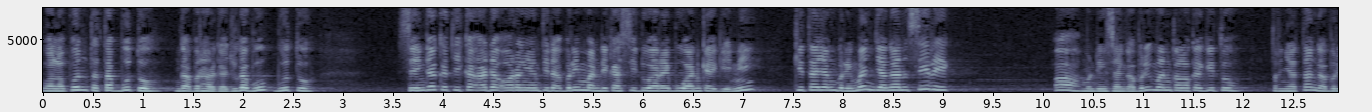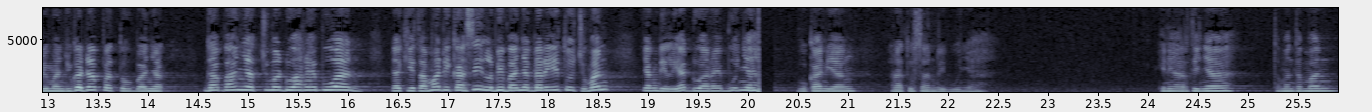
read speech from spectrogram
Walaupun tetap butuh. Gak berharga juga bu, butuh. Sehingga ketika ada orang yang tidak beriman dikasih dua ribuan kayak gini, kita yang beriman jangan sirik. Ah, mending saya nggak beriman kalau kayak gitu. Ternyata nggak beriman juga dapat tuh banyak. Nggak banyak, cuma dua ribuan. Dan kita mah dikasih lebih banyak dari itu. Cuman yang dilihat dua ribunya, bukan yang ratusan ribunya. Ini artinya teman-teman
